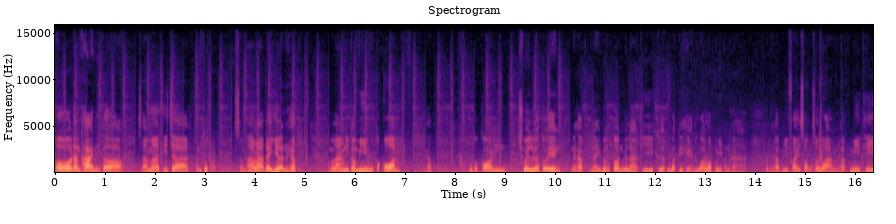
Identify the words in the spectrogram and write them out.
โอ้ ด้านท้ายนี่ก็ สามารถที่จะบรรทุกสัมภาระได้เยอะนะครับ ข้างล่างนี่ก็มีอุปกรณ์นะครับ อุปกรณ์ช่วยเหลือตัวเองนะครับ ในเบื้องต้นเวลาที่เกิดอุบัติเหตุหรือว่ารถมีปัญหานะครับ มีไฟส่องสว่างนะครับ มีที่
